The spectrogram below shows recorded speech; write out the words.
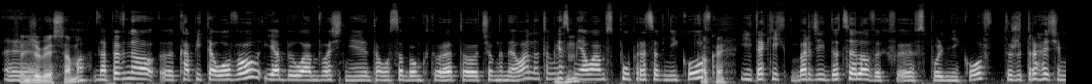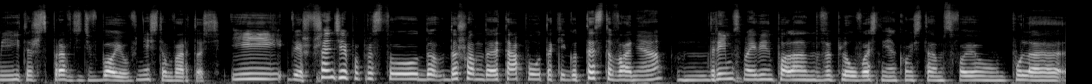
Wszędzie robiłaś sama? Na pewno e, kapitałowo ja byłam właśnie tą osobą, która to ciągnęła, natomiast Mhm. miałam współpracowników Okej. i takich bardziej docelowych e, wspólników, którzy trochę cię mieli też sprawdzić w boju, wnieść tą wartość. I wiesz, wszędzie po prostu do, doszłam do etapu takiego testowania. Mm, Dreams Made in Poland wypluł właśnie jakąś tam swoją pulę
